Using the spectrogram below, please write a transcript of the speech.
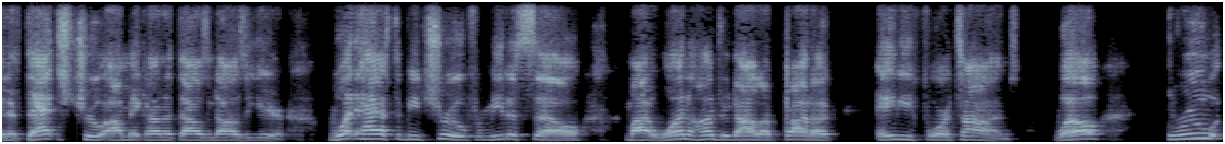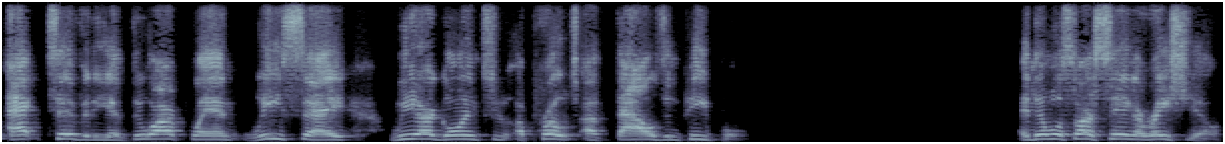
And if that's true, I'll make $100,000 a year. What has to be true for me to sell my $100 product 84 times? Well, through activity and through our plan, we say we are going to approach a thousand people. And then we'll start seeing a ratio.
